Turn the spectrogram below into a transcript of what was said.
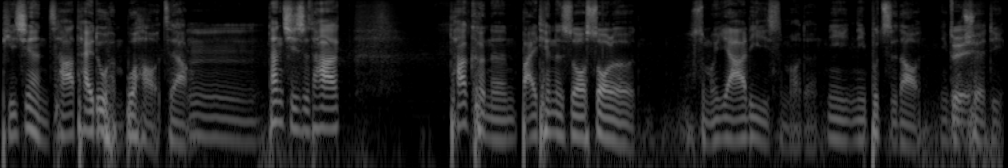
脾气很差，态度很不好，这样，嗯，但其实他他可能白天的时候受了。什么压力什么的，你你不知道，你不确定。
